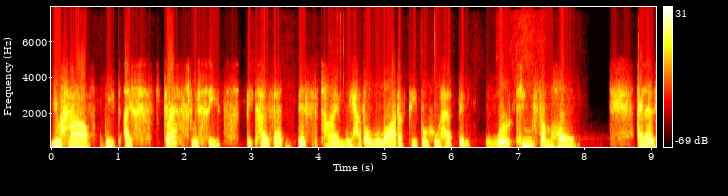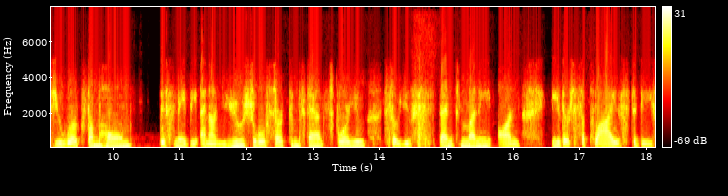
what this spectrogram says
You have, we, I stress receipts because at this time we have a lot of people who have been working from home. And as you work from home, this may be an unusual circumstance for you, so you've spent money on either supplies to be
